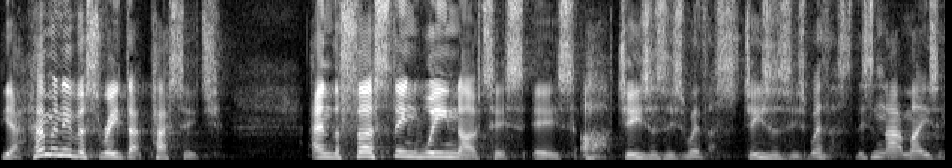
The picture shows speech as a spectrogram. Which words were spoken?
yeah, how many of us read that passage and the first thing we notice is, oh, Jesus is with us. Jesus is with us. Isn't that amazing?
